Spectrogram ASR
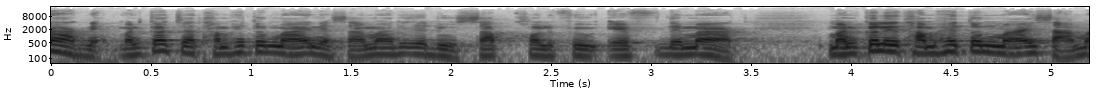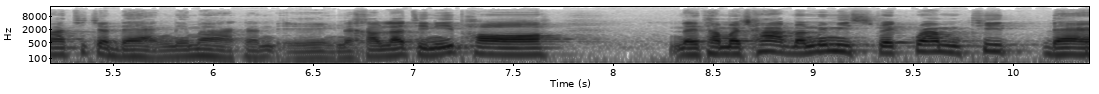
มากๆ เนี่ย มันก็จะทำให้ต้นไม้เนี่ยสามารถที่จะดูดซับคอล o ฟิล F ได้มาก มันก็เลยทำให้ต้นไม้สามารถที่จะแดงได้มากนั่นเองนะครับ แล้วทีนี้พอ ในธรรมชาติมันไม่มีสเปกตรัมที่แดง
